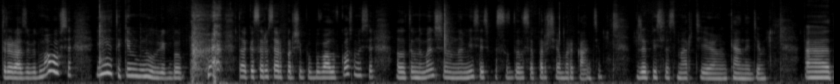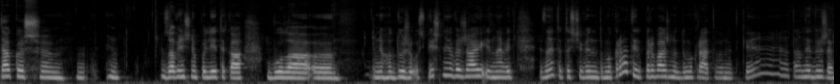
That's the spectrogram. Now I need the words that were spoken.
три рази відмовився. І таким, ну, якби так, СРСР перші побували в космосі, але тим не менше на місяць висадилися перші американці вже після смерті Кеннеді. Е, також. Зовнішня політика була е, у нього дуже успішна, я вважаю. І навіть, знаєте, то, що він демократ, і переважно демократи, вони такі, е, та не дуже.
